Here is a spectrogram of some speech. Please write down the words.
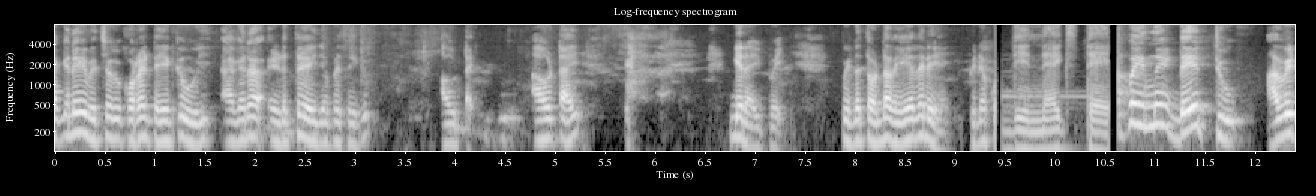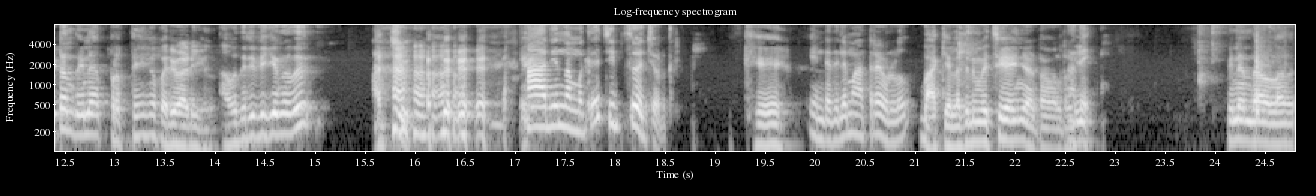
അങ്ങനെ വെച്ചൊക്കെ കുറേ ടേക്ക് പോയി. അങ്ങനെ എടുത്തു കഴിഞ്ഞപ്പോഴത്തേക്കും ഔട്ടായി ഔട്ടായി ഇങ്ങനെ ആയിപ്പോയി. പിന്നെ തൊണ്ട വേദനയായി. പിന്നെ അപ്പോൾ ഇന്ന് ഡേ ടു അവിട്ടം ദിന പ്രത്യേക പരിപാടികൾ. അവതരിപ്പിക്കുന്നത് അച്ചു. ആദ്യം നമുക്ക് ചിപ്സ് വെച്ചു കൊടുക്കാം. എന്റെ മാത്രമേ ഉള്ളൂ. ബാക്കി എല്ലാത്തിലും വെച്ച് കഴിഞ്ഞാട്ടോ വളരെ ഓൾറെഡി അതെ പിന്നെ എന്താ ഉള്ളത്?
